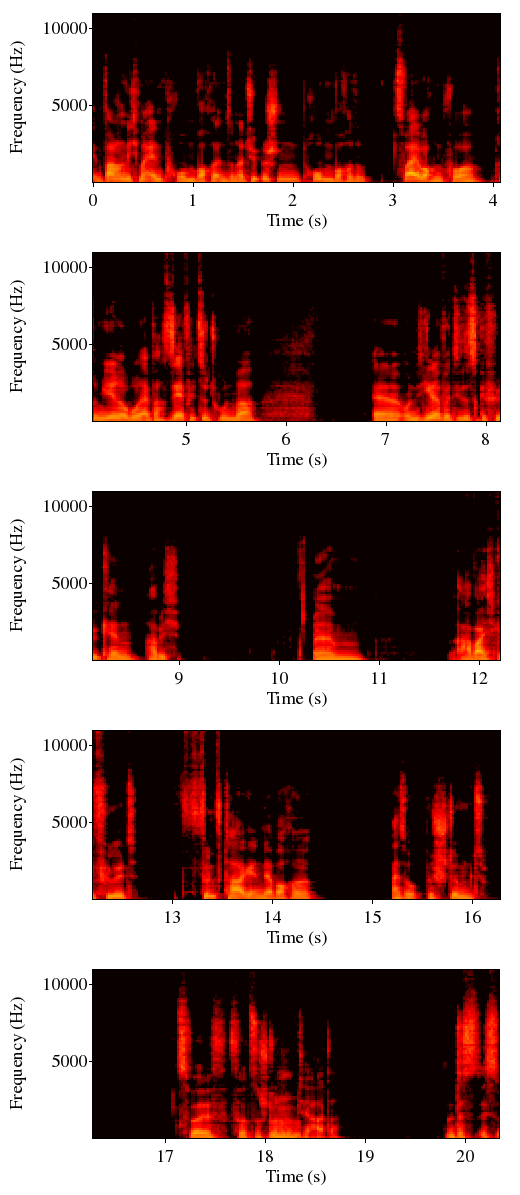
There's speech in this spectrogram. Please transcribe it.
war noch nicht mal Endprobenwoche, in so einer typischen Probenwoche, so zwei Wochen vor Premiere, wo einfach sehr viel zu tun war, äh, und jeder wird dieses Gefühl kennen, habe ich, ähm, war ich gefühlt fünf Tage in der Woche, also bestimmt 12, 14 Stunden im Theater. Und das ist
